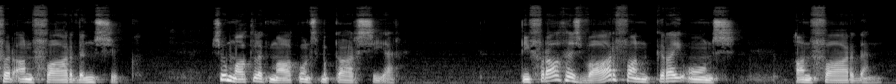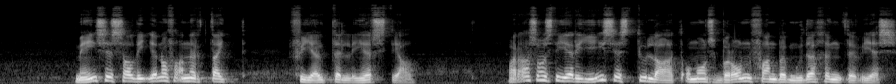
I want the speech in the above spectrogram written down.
vir aanvaarding soek. So maklik maak ons mekaar seer. Die vraag is waarvan kry ons aanvaarding? Mense sal die een of ander tyd vir jou teleurstel. Maar as ons die Here Jesus toelaat om ons bron van bemoediging te wees,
